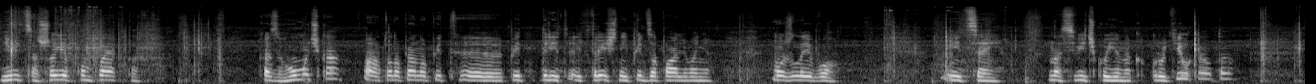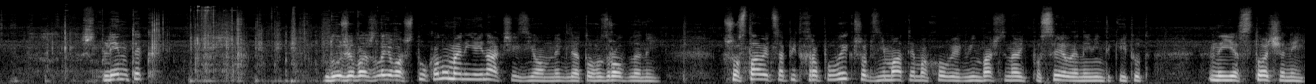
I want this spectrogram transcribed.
Дивіться, що є в комплектах. Якась гумочка. А, то напевно під, е, під дріт електричний, під запалювання. Можливо. І цей. На свічку є накрутілка. Ота. Шплінтик. Дуже важлива штука. Ну, у мене є інакший зйомник для того зроблений. Що ставиться під храповик, щоб знімати маховик. Він, бачите, навіть посилений, він такий тут не є сточений.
